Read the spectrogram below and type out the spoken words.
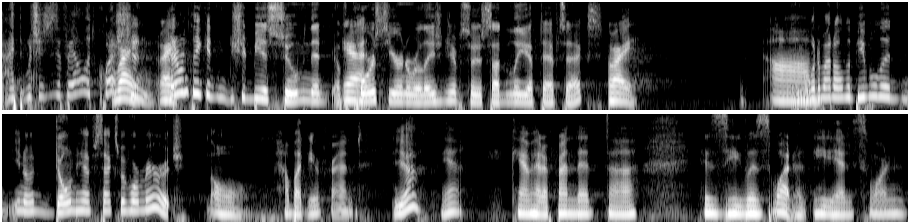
I, which is a valid question. Right, right. I don't think it should be assumed that of Yeah. course you're in a relationship so suddenly you have to have sex. Right. Um, what about all the people that you know don't have sex before marriage? Oh, how about your friend? Yeah. Yeah, Cam had a friend that uh, his he was what he had sworn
